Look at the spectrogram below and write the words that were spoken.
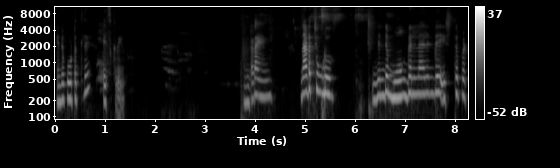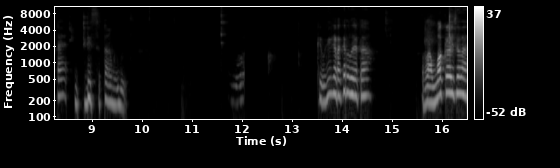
അതിന്റെ കൂട്ടത്തിൽ ഐസ്ക്രീം. ഉണ്ടടേ. നടച്ചുകൂടു നിന്റെ മോങ്കല്ലാലിന്റെ ഇഷ്ടപ്പെട്ട ഡിസർട്ടാണ് ഇത്. കിറങ്ങി കിടക്കരുത് കേട്ടാ. റമ്മൊക്കെ കഴിച്ചതാ.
